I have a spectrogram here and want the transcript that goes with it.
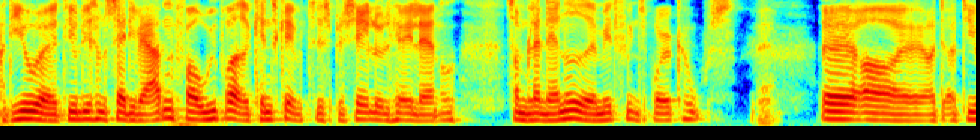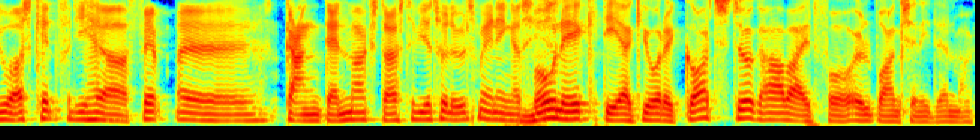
Og de er, jo, de er jo ligesom sat i verden for at udbrede kendskabet til specialøl her i landet, som blandt andet øh, Midtfyns Bryghus. Ja. Øh, og, og de er jo også kendt for de her fem øh, gange Danmarks største virtuelle ølsmagninger sidst. Monik, det har gjort et godt stykke arbejde for ølbranchen i Danmark.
